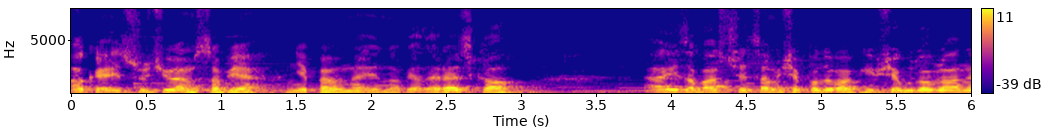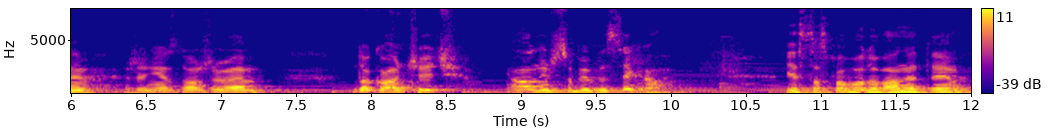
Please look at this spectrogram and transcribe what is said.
Ok, zrzuciłem sobie niepełne jedno wiadereczko. A i zobaczcie, co mi się podoba w gipsie budowlanym, że nie zdążyłem dokończyć, a on już sobie wysycha. Jest to spowodowane tym,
